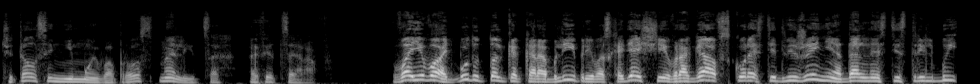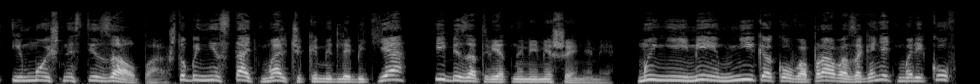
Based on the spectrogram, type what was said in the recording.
Читался немой вопрос на лицах офицеров. Воевать будут только корабли, превосходящие врага в скорости движения, дальности стрельбы и мощности залпа, чтобы не стать мальчиками для битья и безответными мишенями. Мы не имеем никакого права загонять моряков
